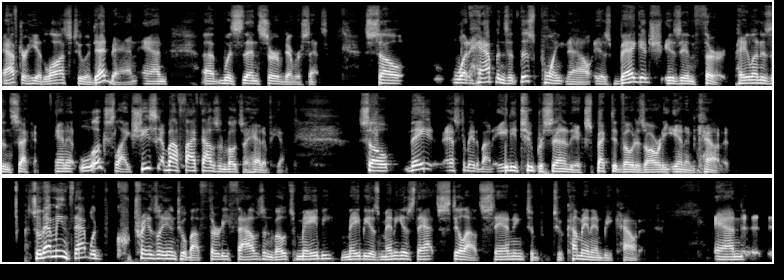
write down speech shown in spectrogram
after he had lost to a dead man and uh, was then served ever since. So what happens at this point now is Begich is in third, Palin is in second, and it looks like she's about 5,000 votes ahead of him. So they estimate about 82% of the expected vote is already in and counted. So that means that would translate into about 30,000 votes, maybe, maybe as many as that, still outstanding to, to come in and be counted. And uh,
